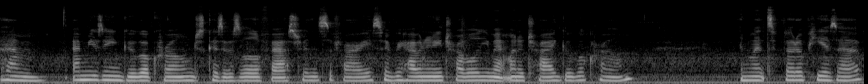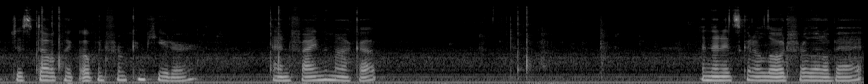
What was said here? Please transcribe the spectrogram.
Um, I'm using Google Chrome just because it was a little faster than Safari, so if you're having any trouble, you might want to try Google Chrome. And once Photopea is up, just double click Open from Computer and find the mockup. And then it's going to load for a little bit.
